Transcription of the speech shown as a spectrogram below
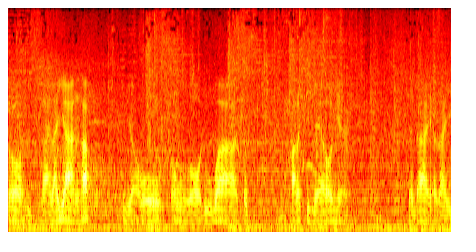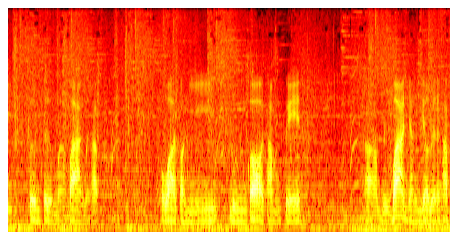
ก็อีกหลายๆอย่างนะครับ เดี๋ยวต้องรอดูว่าจบภารกิจแล้วเนี่ยจะได้อะไรเพิ่มเติมมาบ้างนะครับ เพราะว่าตอนนี้ลุงก็ทำเควสหมู่บ้านอย่างเดียวเลยนะครับ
